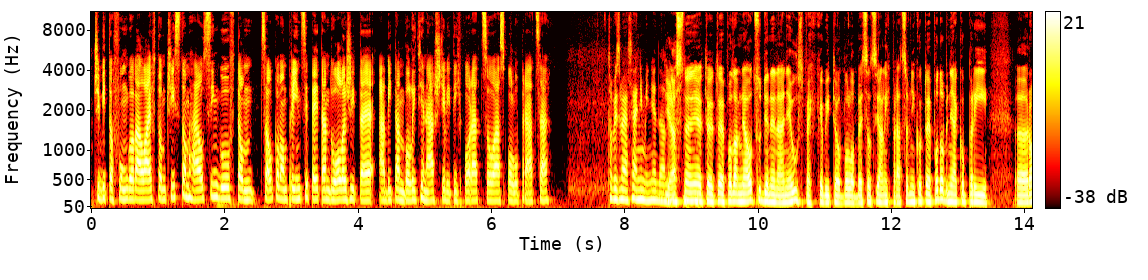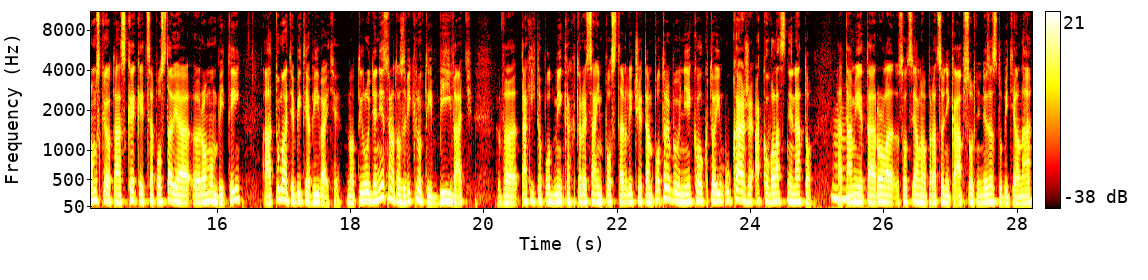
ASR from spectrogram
či by to fungovalo aj v tom čistom housingu, v tom celkovom princípe je tam dôležité, aby tam boli tie návštevy tých poradcov a spolupráca. To by sme asi ani my nedali. Jasné, nie, to, je, to je podľa mňa odsudené na neúspech, keby to bolo bez sociálnych pracovníkov. To je podobne ako pri e, rómskej otázke, keď sa postavia Rómom byty a tu máte byty a bývajte. No tí ľudia nie sú na to zvyknutí bývať v takýchto podmienkach, ktoré sa im postavili, čiže tam potrebujú niekoho, kto im ukáže, ako vlastne na to. Mm. A tam je tá rola sociálneho pracovníka absolútne nezastupiteľná.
